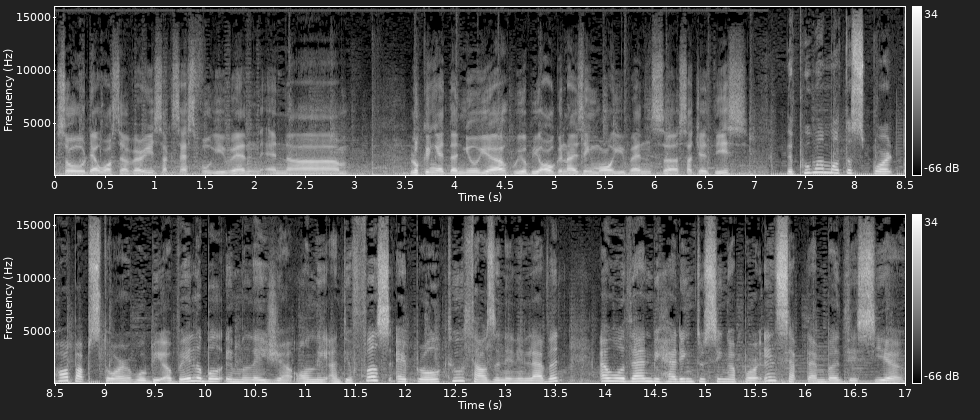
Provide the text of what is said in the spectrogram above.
So that was a very successful event and um, looking at the new year, we'll be organizing more events uh, such as this. The Puma Motorsport pop-up store will be available in Malaysia only until 1st April 2011 and will then be heading to Singapore in September this year.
